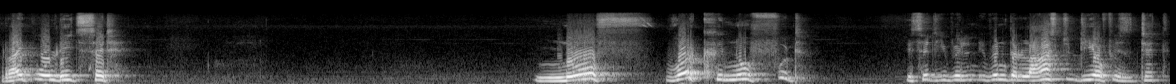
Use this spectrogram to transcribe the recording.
ripe old age said, No work, no food. He said he will, even the last day of his death,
